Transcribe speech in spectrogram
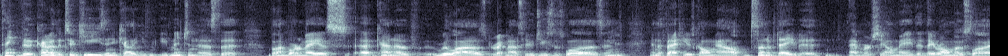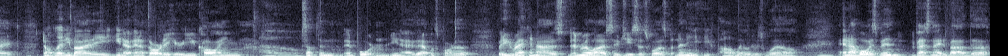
think the kind of the two keys, and Kelly, you, you mentioned this that blind Bartimaeus uh, kind of realized, recognized who Jesus was, and Yeah. and the fact he was calling out "Son of David, have mercy on me." That they were almost like, "Don't let anybody, you know, in authority hear you calling Oh. something important." You know, that was part of it. But he recognized and realized who Jesus was, but then he, he followed as well. And I've always been fascinated by the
